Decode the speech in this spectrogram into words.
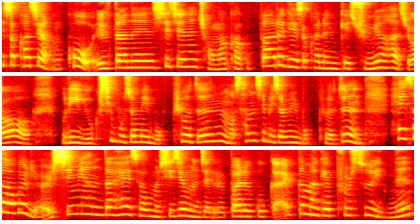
해석하지 않고 일단은 시제는 정확하고 빠르게 해석하는 게 중요하죠. 우리 65점이 목표든 뭐 32점이 목표든 해석을 열심히 한다 해서 뭐 시제 문제를 빠르고 깔끔하게 풀 수 있는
